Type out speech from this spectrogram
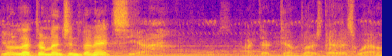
Your letter mentioned Venezia. Are there Templars there as well?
